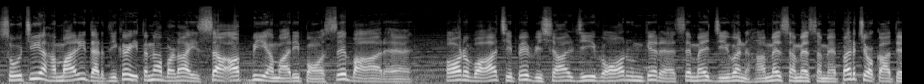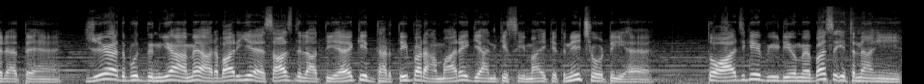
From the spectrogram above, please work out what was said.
सोचिए, हमारी धरती का इतना बड़ा हिस्सा अब भी हमारी पहुँच से बाहर है। और वहाँ छिपे विशाल जीव और उनके रहस्यमय जीवन हमें समय समय पर चौंकाते रहते हैं। ये अद्भुत दुनिया हमें हर बार ये एहसास दिलाती है कि धरती पर हमारे ज्ञान की सीमाएँ कितनी छोटी है। तो आज के वीडियो में बस इतना ही।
